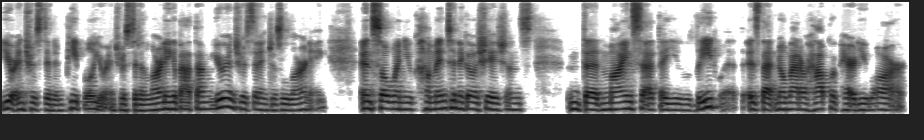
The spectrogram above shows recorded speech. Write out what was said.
you're interested in people, you're interested in learning about them, you're interested in just learning. And so when you come into negotiations, the mindset that you lead with is that no matter how prepared you are,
